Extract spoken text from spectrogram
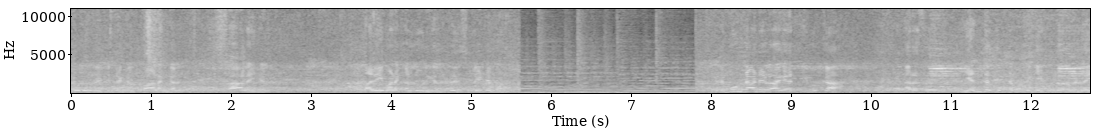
கூட்டுறவு திட்டங்கள் பாலங்கள் சாலைகள் அதிகமான கல்லூரிகள் என்று சொல்லிட்டே போனோம். இந்த மூன்றாண்டுகளாக திமுக அரசு எந்த திட்டமும் இங்கே கொண்டு வரவில்லை.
